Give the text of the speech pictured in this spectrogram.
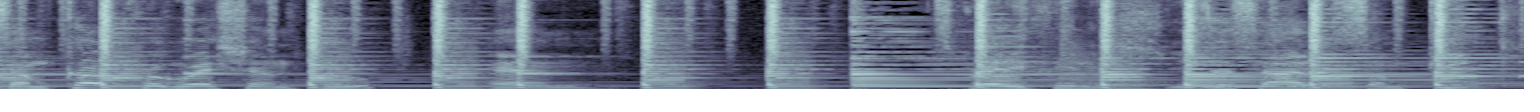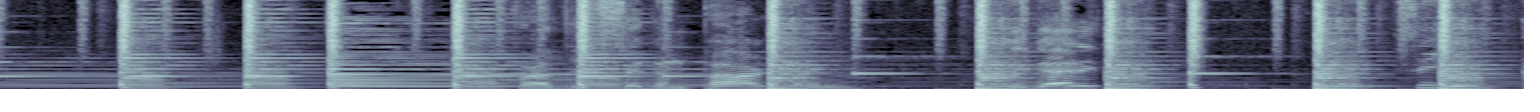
some chord progression too and it's pretty finished you just add some kick for the second part and you got it. See? you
